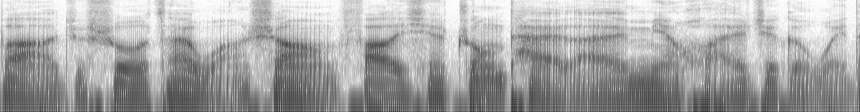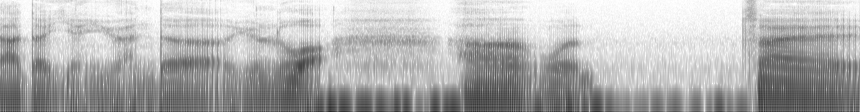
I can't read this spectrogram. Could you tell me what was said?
吧，就说在网上发了一些状态来缅怀这个伟大的演员的陨落。啊，我在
